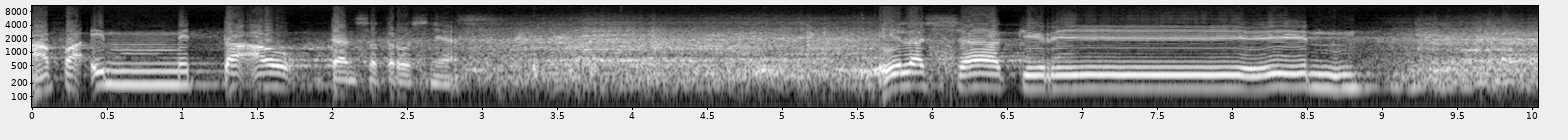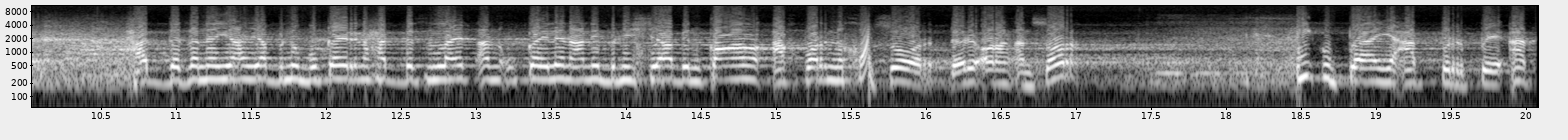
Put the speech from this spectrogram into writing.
afa immitta'au dan seterusnya. Ila syakirin Haddatsana Yahya bin Bukairin haddatsana Laid an Ukailin an Ibnu Syihab bin qal akhbarni Khusur dari orang Ansor iku bayat berbeat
